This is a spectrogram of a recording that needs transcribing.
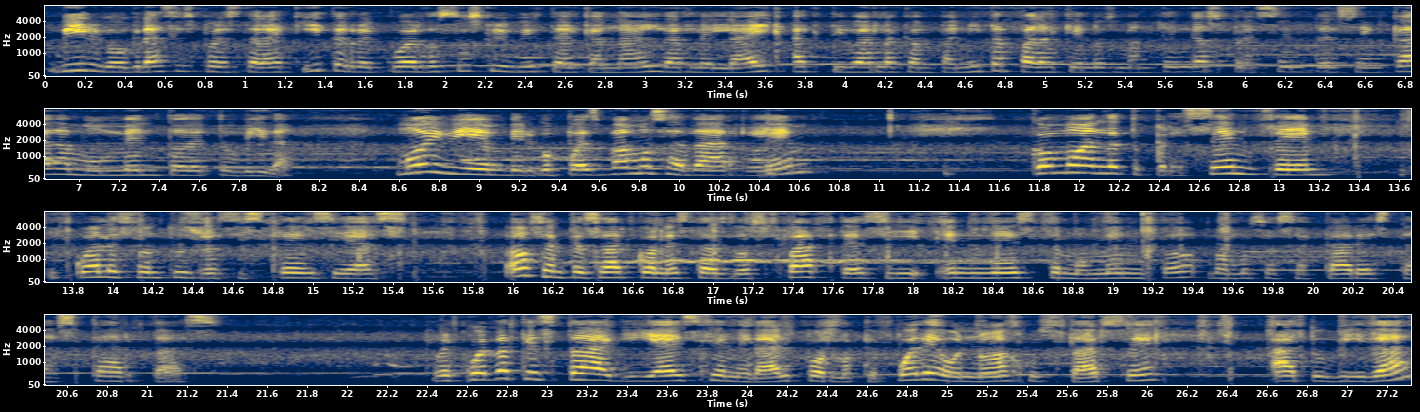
Virgo, gracias por estar aquí. Te recuerdo suscribirte al canal, darle like, activar la campanita para que nos mantengas presentes en cada momento de tu vida. Muy bien, Virgo, pues vamos a darle. ¿Cómo anda tu presente? ¿Cuáles son tus resistencias? Vamos a empezar con estas dos partes y en este momento vamos a sacar estas cartas. Recuerda que esta guía es general por lo que puede o no ajustarse a tu vida,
